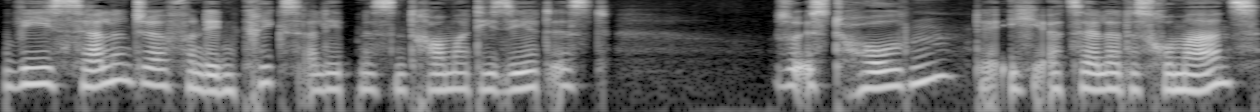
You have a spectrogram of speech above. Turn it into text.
Wie Salinger von den Kriegserlebnissen traumatisiert ist, so ist Holden, der Ich-Erzähler des Romans,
